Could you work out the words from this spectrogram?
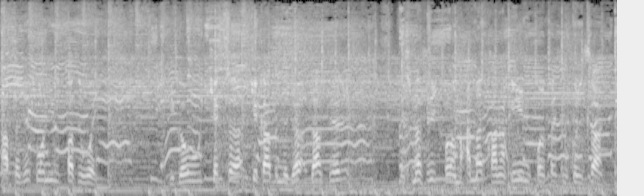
After this one, you pass away. You go check uh, check up in the doctor. This message from Muhammad for Faisal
